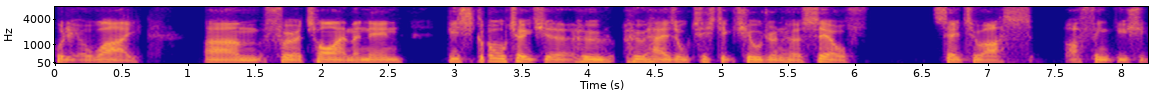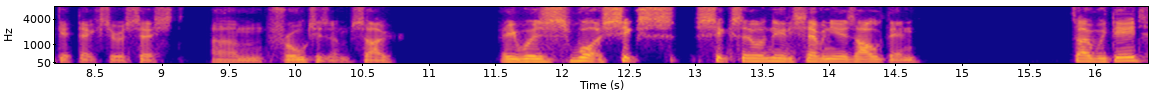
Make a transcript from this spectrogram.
put it away um, for a time. And then his school teacher, who who has autistic children herself, said to us, "I think you should get Dexter assessed um, for autism." So he was what six six or nearly seven years old then so we did,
